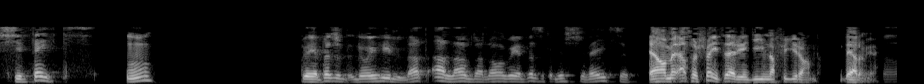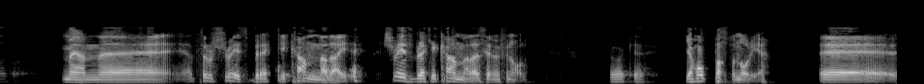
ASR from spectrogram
Schweiz. Mm. Du är plötsligt, du har ju hyllat alla andra lag och helt plötsligt kommer Schweiz upp. Ja men alltså Schweiz är ju den givna fyran. Det är de ju. Ja. Men eh, jag tror Schweiz bräcker Kanada i, Schweiz bräcker Kanada i semifinal. Okej. Jag hoppas på Norge. Eh,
